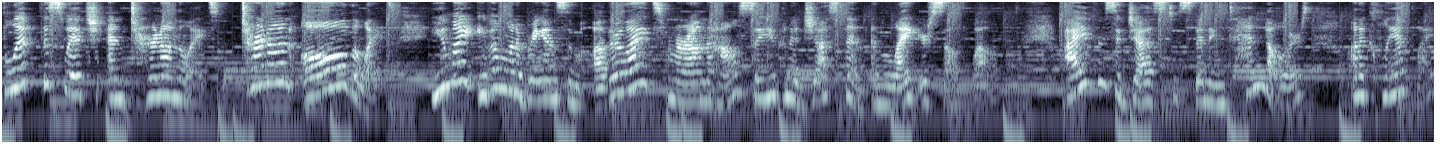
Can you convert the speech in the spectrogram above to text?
Flip the switch and turn on the lights. Turn on all the lights. You might even want to bring in some other lights from around the house so you can adjust them and light yourself well. I even suggest spending $10 on a clamp light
